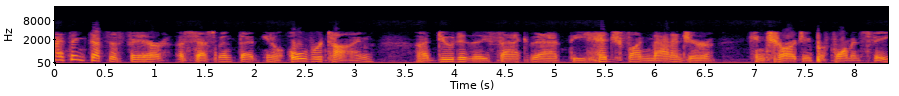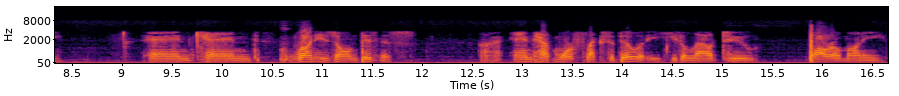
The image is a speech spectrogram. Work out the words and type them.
I think that's a fair assessment that, you know, over time, uh, due to the fact that the hedge fund manager can charge a performance fee and can run his own business uh, and have more flexibility, he's allowed to borrow money,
